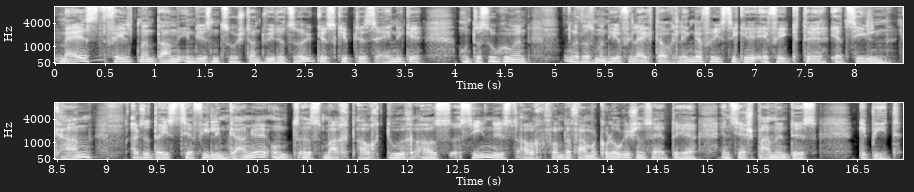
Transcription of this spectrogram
Meist fällt man dann in diesen Zustand wieder zurück. Es gibt jetzt einige Untersuchungen, dass man hier vielleicht auch längerfristige Effekte erzielen kann. Also da ist sehr viel im Gange und das macht auch durchaus Sinn, ist auch von der pharmakologischen Seite her ein sehr spannendes Gebiet.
